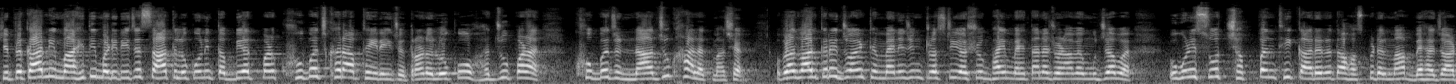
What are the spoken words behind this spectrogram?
જે પ્રકારની માહિતી મળી રહી છે, સાત લોકોની તબિયત પણ ખૂબ જ ખરાબ થઈ રહી છે. ત્રણ લોકો હજુ પણ ખૂબ જ નાજુક હાલતમાં છે. ઉપરાંત વાત કરીએ જોઈન્ટ મેનેજિંગ ટ્રસ્ટી અશોકભાઈ મહેતાના જણાવ્યા મુજબ ઓગણીસો છપ્પનથી કાર્યરત આ હોસ્પિટલમાં બે હજાર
